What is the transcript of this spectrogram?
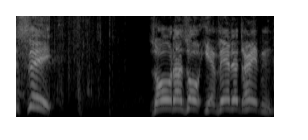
ist sie? So oder so, ihr werdet reden.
